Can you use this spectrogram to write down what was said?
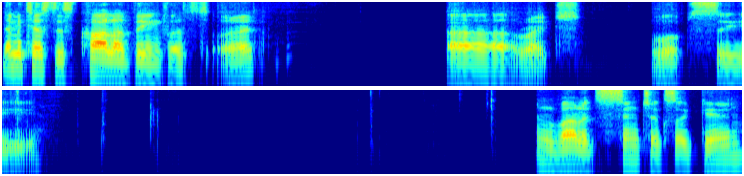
let me test this color thing first all right uh right. Whoopsie. Invalid syntax again.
